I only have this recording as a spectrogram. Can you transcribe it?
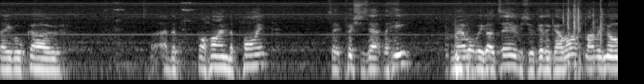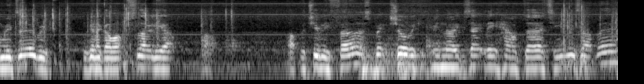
they will go the, behind the pipe, so it pushes out the heat now what we've got to do is we're going to go up like we normally do. We, we're going to go up slowly up, up, up the chimney first. Make sure we, we know exactly how dirty it is up there.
